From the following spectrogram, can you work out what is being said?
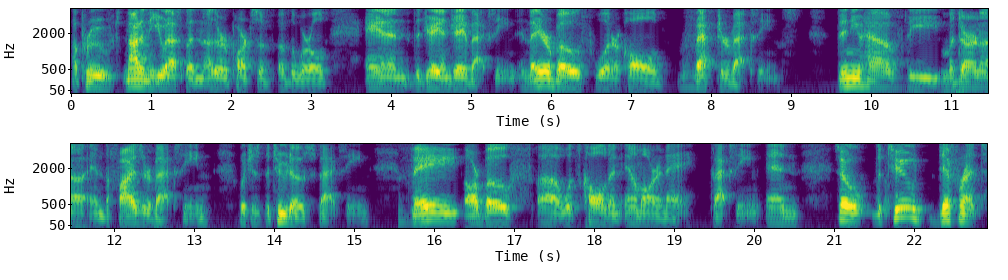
approved not in the U.S. but in other parts of, of the world, and the J and J vaccine, and they are both what are called vector vaccines. Then you have the Moderna and the Pfizer vaccine, which is the two dose vaccine. They are both uh, what's called an mRNA vaccine. And so the two different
